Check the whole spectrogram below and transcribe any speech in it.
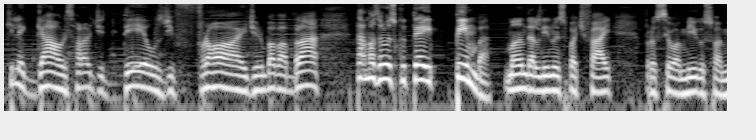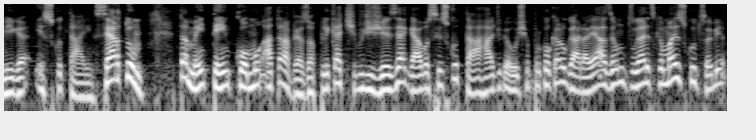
Que legal, eles falaram de Deus, de Freud, blá blá blá. Tá, mas eu não escutei. Pimba, manda ali no Spotify para o seu amigo, sua amiga escutarem, certo? Também tem como através do aplicativo de GZH você escutar a Rádio Gaúcha por qualquer lugar. Aliás, é um dos lugares que eu mais escuto, sabia?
